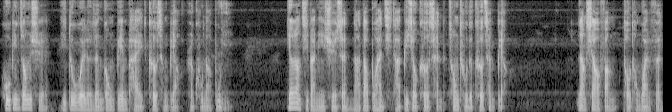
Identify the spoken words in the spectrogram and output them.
湖滨中学一度为了人工编排课程表而苦恼不已，要让几百名学生拿到不和其他必修课程冲突的课程表，让校方头痛万分。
